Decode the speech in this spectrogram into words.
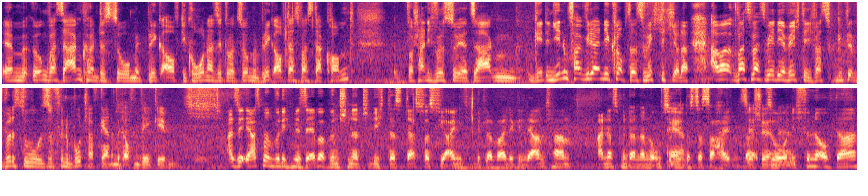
ähm, irgendwas sagen könntest, so mit Blick auf die Corona-Situation, mit Blick auf das, was da kommt, wahrscheinlich würdest du jetzt sagen, geht in jedem Fall wieder in die Clubs, das ist wichtig, oder? Aber was, was wäre dir wichtig? Was würdest du so für eine Botschaft gerne mit auf den Weg geben? Also erstmal würde ich mir selber wünschen natürlich, dass das, was wir eigentlich mittlerweile gelernt haben, anders miteinander umzugehen, Ja. dass das erhalten Sehr bleibt. schön, so, ja. Und ich finde auch da,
